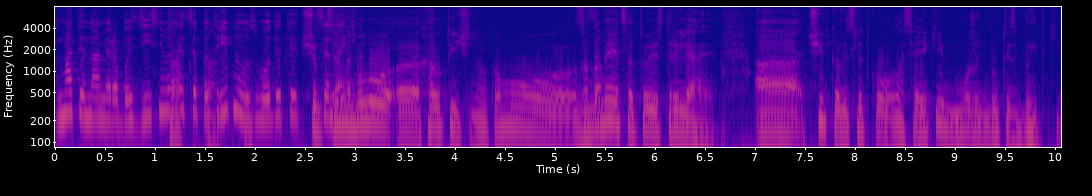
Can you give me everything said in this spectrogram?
мати намір або здійснювати Так, це, так, потрібно так. узгодити Щоб це це, не було е, хаотично, кому заманеться, то і стріляє. А чітко відслідковувалося, які можуть бути збитки.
